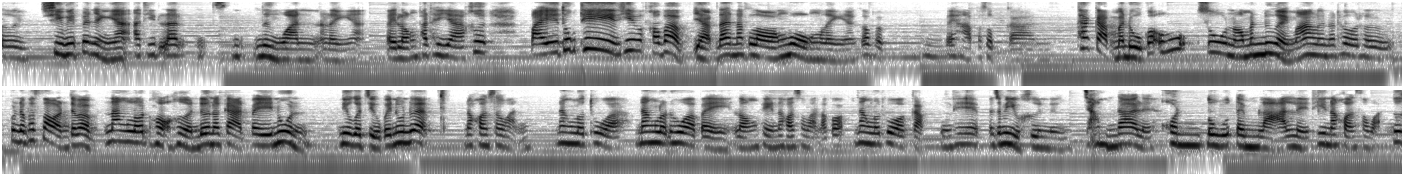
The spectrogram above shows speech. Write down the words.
เลย ชีวิตเป็นอย่างเงี้ยอาทิตย์ละหนึ่งวันอะไรเงี้ยไปร้องพัทยาคือไปทุกที่ที่เขาแบบอยากได้นักร้องวงอะไรเงี้ยก็แบบไปหาประสบการณ์ ถ้ากลับมาดูก็โอ้สู้เนาะมันเหนื่อยมากเลยนะเธอเธอ คุณนภศรจะแบบนั่งรถเหาะเหินเดินอากาศไปนู่น นิวกับจิ๋วไปนู่นด้วยนครสวรรค์ นั่งรถทัวร์นั่งรถทัวร์ไปร้องเพลงนครสวรรค์แล้วก็นั่งรถทัวร์กลับกรุงเทพมันจะมีอยู่คืนหนึ่งจำได้เลย คนตูเต็มร้านเลยที่นครสวรรค์คือ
